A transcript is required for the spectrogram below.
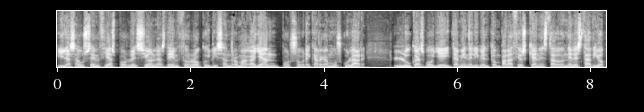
Y las ausencias por lesión, las de Enzo Rocco y Lisandro Magallán, por sobrecarga muscular Lucas Boyé y también el Ibelton Palacios, que han estado en el estadio.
